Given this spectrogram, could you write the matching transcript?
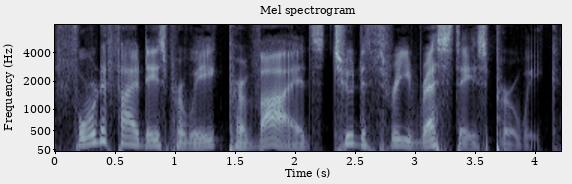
4 to 5 days per week provides 2 to 3 rest days per week,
